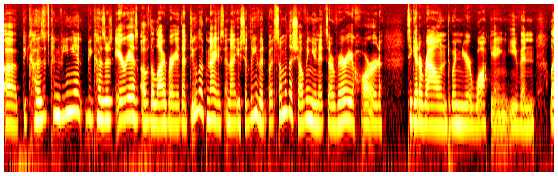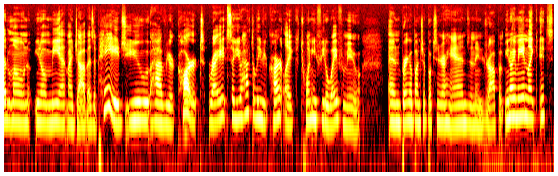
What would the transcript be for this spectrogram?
uh, because it's convenient. Because there's areas of the library that do look nice and that you should leave it, but some of the shelving units are very hard to get around when you're walking even let alone you know me at my job as a page you have your cart right? So you have to leave your cart like 20 feet away from you and bring a bunch of books in your hands and then you drop them you know what i mean? Like it's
